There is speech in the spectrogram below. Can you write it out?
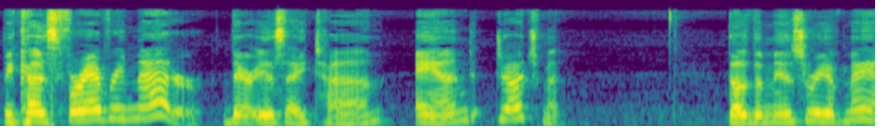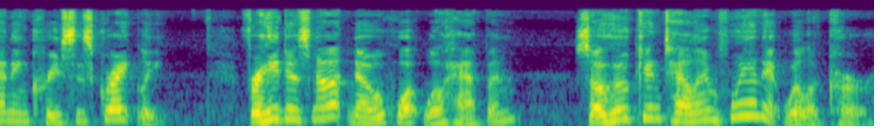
Because for every matter there is a time and judgment, though the misery of man increases greatly. For he does not know what will happen, so who can tell him when it will occur?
